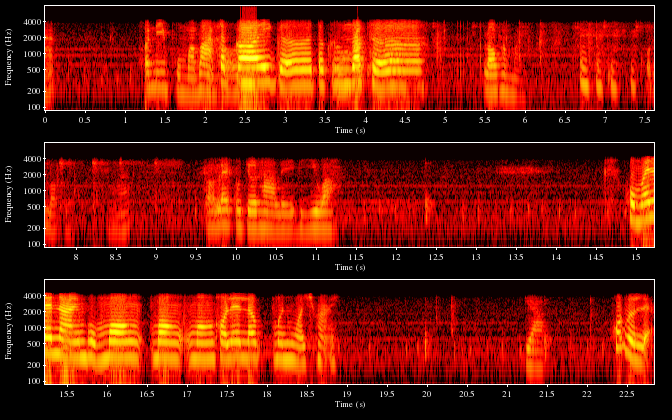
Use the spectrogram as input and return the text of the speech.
นะเพราะนี่ผมมาบ้านตะเขากอยเกิดตะครุรุมมรัรักกเธเธออร้องทำไม โคตรล็อกเลยนะตอนแรกกูเจอทาเลยดีว่ะ ผมไม่เล่นนานผมมองมองมองเขาเล่นแล้วมึนหัวชิบหายยากโคตรมึนเลยอะ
